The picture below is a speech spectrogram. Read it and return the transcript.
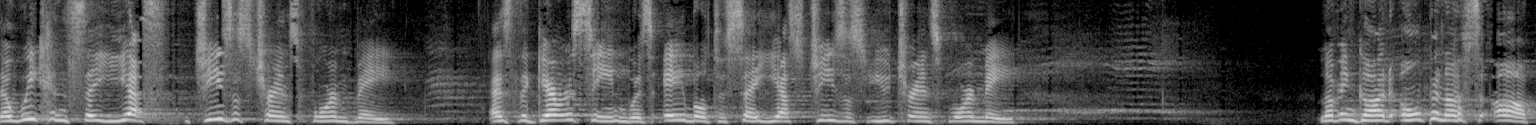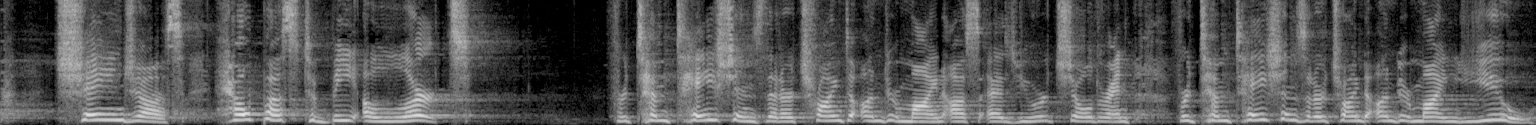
that we can say, Yes, Jesus transformed me. As the Gerasene was able to say, Yes, Jesus, you transformed me. Loving God, open us up, change us, help us to be alert for temptations that are trying to undermine us as your children, for temptations that are trying to undermine you.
